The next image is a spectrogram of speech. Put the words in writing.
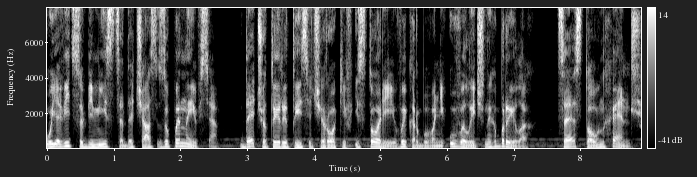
Уявіть собі місце, де час зупинився, де чотири тисячі років історії викарбувані у величних брилах. Це Стоунхендж.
